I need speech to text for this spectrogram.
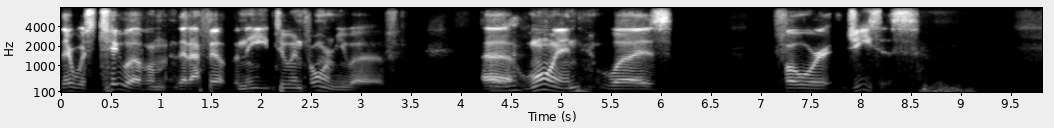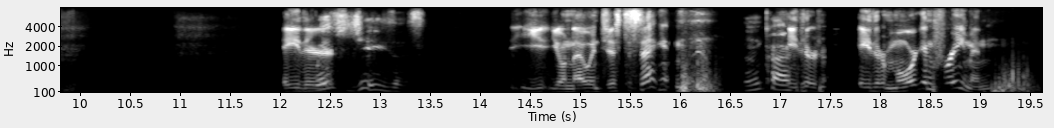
there was two of them that I felt the need to inform you of. Uh, One was for Jesus. Either Which Jesus? You, you'll know in just a second. Okay. either either Morgan Freeman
